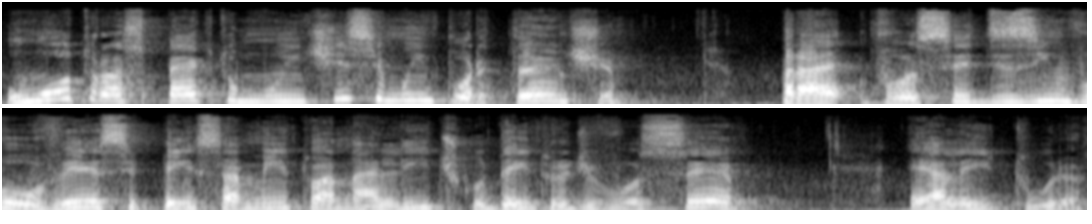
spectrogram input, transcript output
Um outro aspecto muitíssimo importante para você desenvolver esse pensamento analítico dentro de você é a leitura.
